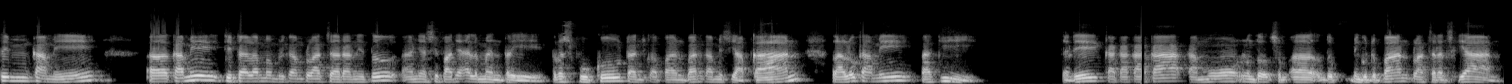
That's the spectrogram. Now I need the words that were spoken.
tim kami kami di dalam memberikan pelajaran itu hanya sifatnya elementary, terus buku dan juga bahan-bahan kami siapkan, lalu kami bagi. Jadi kakak-kakak kamu untuk uh, untuk minggu depan pelajaran sekian,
